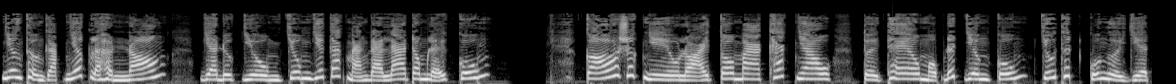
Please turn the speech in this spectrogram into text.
nhưng thường gặp nhất là hình nón và được dùng chung với các mạng Đà La trong lễ cúng. Có rất nhiều loại toma khác nhau tùy theo mục đích dân cúng, chú thích của người dịch.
